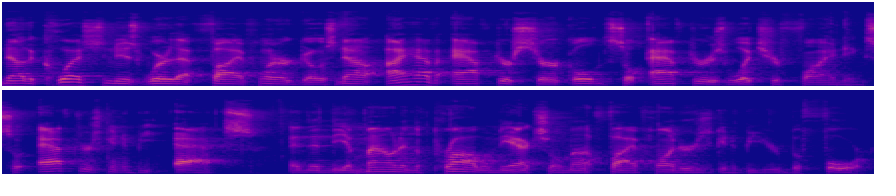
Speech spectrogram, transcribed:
Now the question is where that 500 goes. Now I have after circled, so after is what you're finding. So after is going to be X and then the amount in the problem, the actual amount 500 is going to be your before.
